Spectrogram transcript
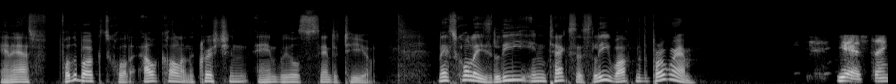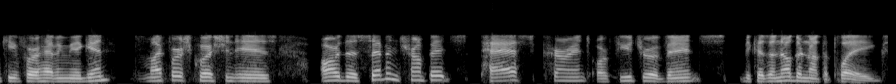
and ask for the book. It's called Alcohol and the Christian, and we'll send it to you. Next caller is Lee in Texas. Lee, welcome to the program. Yes, thank you for having me again. My first question is Are the seven trumpets past, current, or future events? Because I know they're not the plagues.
